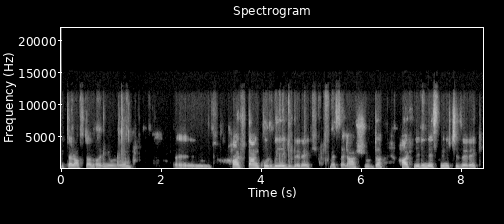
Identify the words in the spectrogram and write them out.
bir taraftan arıyorum. E, harften kurguya giderek mesela şurada harflerin resmini çizerek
